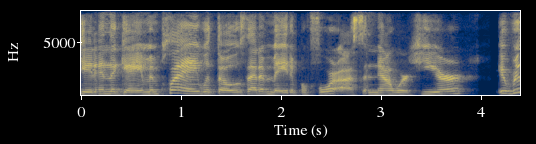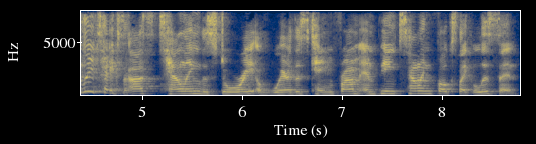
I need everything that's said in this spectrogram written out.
get in the game and play with those that have made it before us and now we're here it really takes us telling the story of where this came from and being telling folks like listen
